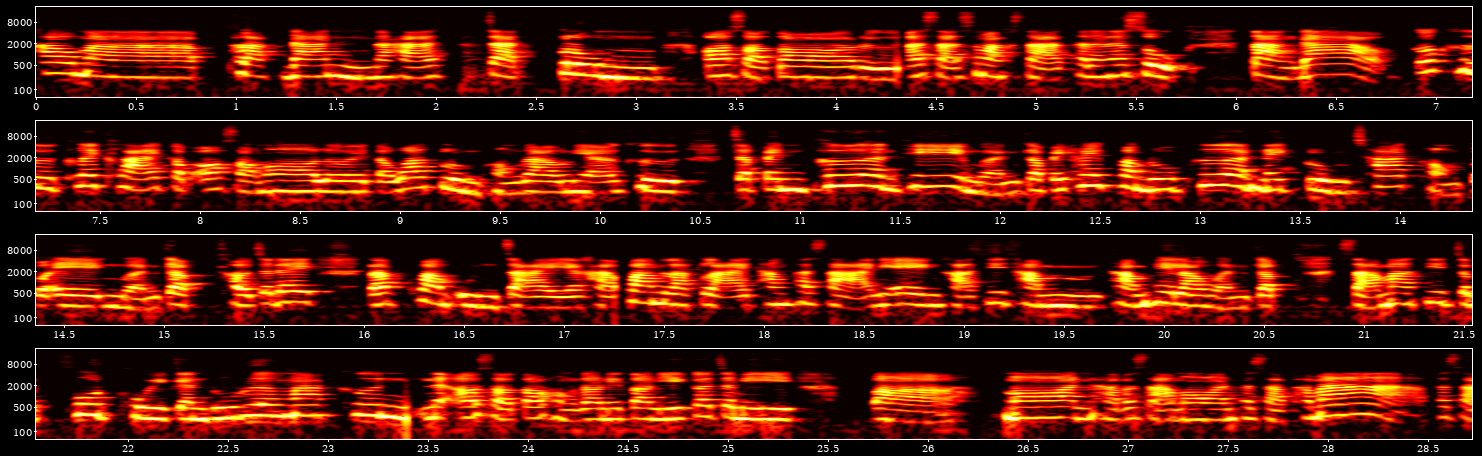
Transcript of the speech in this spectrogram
เข้ามาผลักดันนะคะจัดกลุ่มอสตหรืออาสาสมัครสาธารณสุขต่างด้าวก็คือคล้ายๆ กับอสมเลย แต่ว่ากลุ่มของเราเนี่ยก็คือจะเป็นเพื่อนที่เหมือนกับไปให้ความรู้เพื่อนในกลุ่มชาติของตัวเอง เหมือนกับเขาจะได้รับความอุ่นใจอะค่ะความหลากหลายทางภาษานี่เองค่ะ ที่ทำทำให้เราเหมือนกับสามารถที่จะพูดคุยกันรู้เรื่องมากขึ้นในอสตของเราในตอนนี้ก็จะมีอ่ามอนค่ะภาษามอนภาษาพม่า ภาษา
